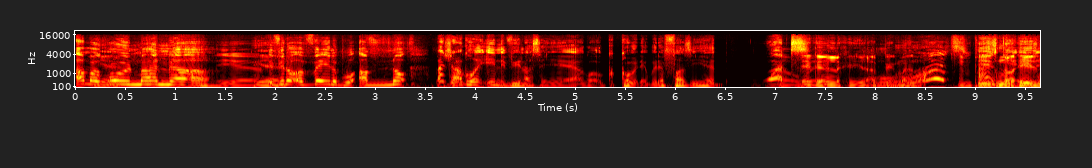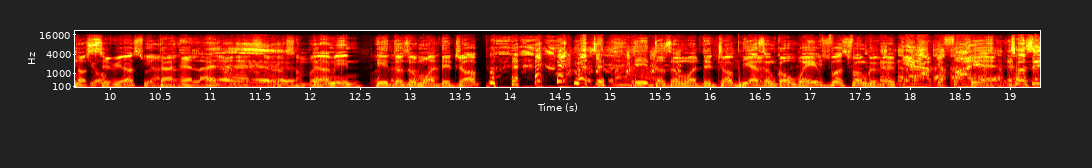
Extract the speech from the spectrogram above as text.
I'm a Yeah. grown man now. yeah. Yeah. If you're not available, I'm not imagine I got an interview and I say, Yeah, I gotta go there with a fuzzy head. What? No They're gonna look at you like big man. What? Impossible. He's not. He's not serious with Yeah, that no. hairline. Yeah, no, serious You somebody. know what I mean? He What's doesn't want with the job. Imagine, he doesn't want the job. He hasn't got waves. What's wrong with him? Get out, you're fired. Yeah, just, yeah.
